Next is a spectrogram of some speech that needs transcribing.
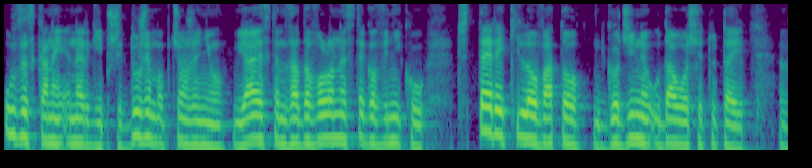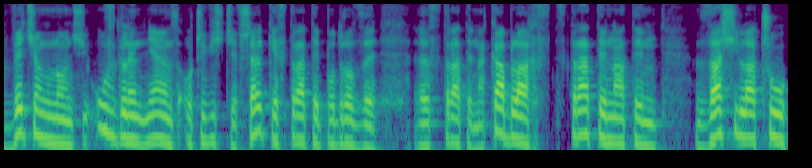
uzyskanej energii przy dużym obciążeniu. Ja jestem zadowolony z tego wyniku. 4 kWh udało się tutaj wyciągnąć, uwzględniając oczywiście wszelkie straty po drodze, e, straty na kablach, straty na tym zasilaczu.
